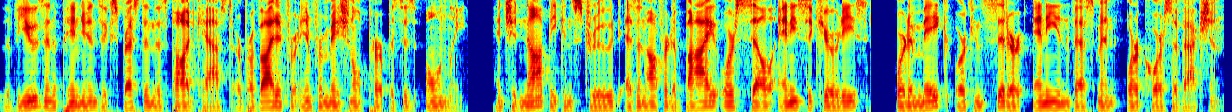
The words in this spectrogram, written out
The views and opinions expressed in this podcast are provided for informational purposes only and should not be construed as an offer to buy or sell any securities or to make or consider any investment or course of action.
